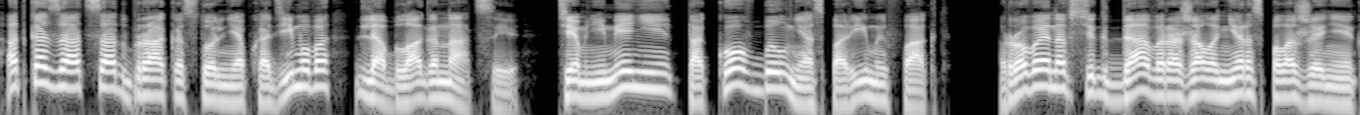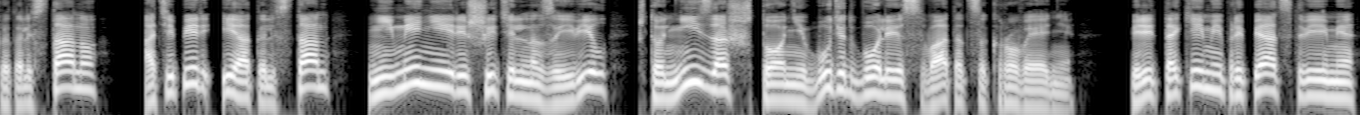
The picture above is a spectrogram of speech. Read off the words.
отказаться от брака столь необходимого для блага нации. Тем не менее, таков был неоспоримый факт. Ровена всегда выражала нерасположение к Ательстану, а теперь и Ательстан не менее решительно заявил, что ни за что не будет более свататься к Ровене. Перед такими препятствиями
